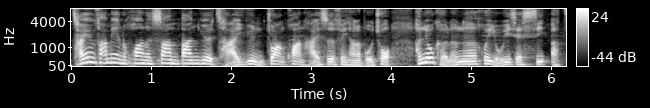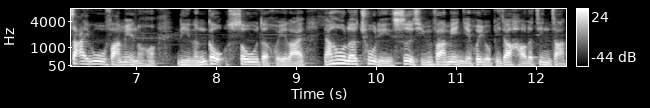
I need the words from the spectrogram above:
财运方面的话呢，上半月财运状况还是非常的不错，很有可能呢会有一些息啊债务方面的哈，你能够收得回来，然后呢处理事情方面也会有比较好的进展。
